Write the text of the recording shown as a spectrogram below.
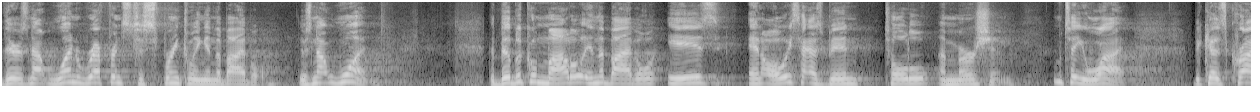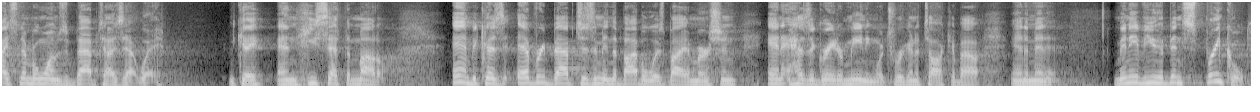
There's not one reference to sprinkling in the Bible. There's not one. The biblical model in the Bible is and always has been total immersion. I'm gonna tell you why. Because Christ, number one, was baptized that way, okay? And he set the model. And because every baptism in the Bible was by immersion, and it has a greater meaning, which we're gonna talk about in a minute. Many of you have been sprinkled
